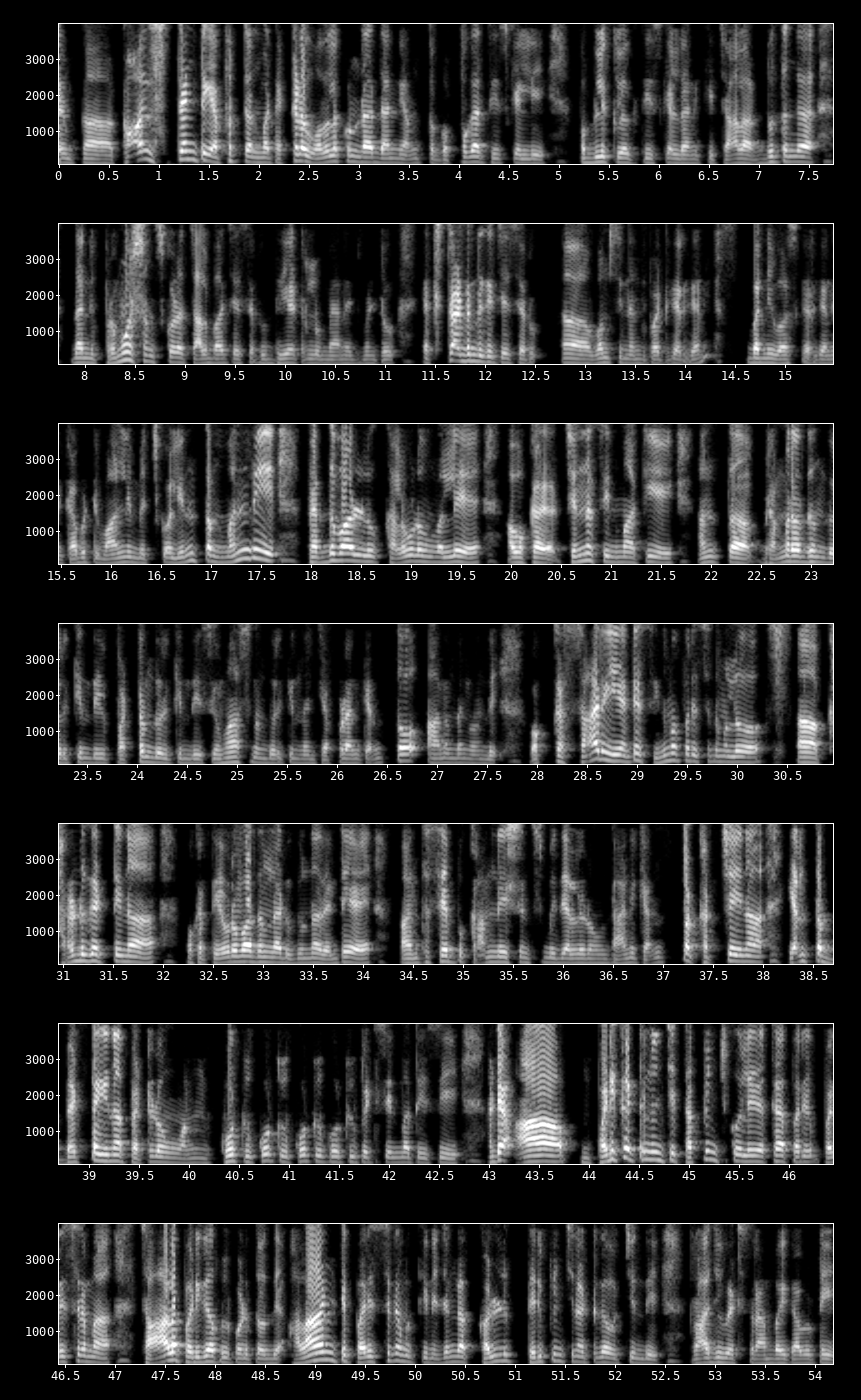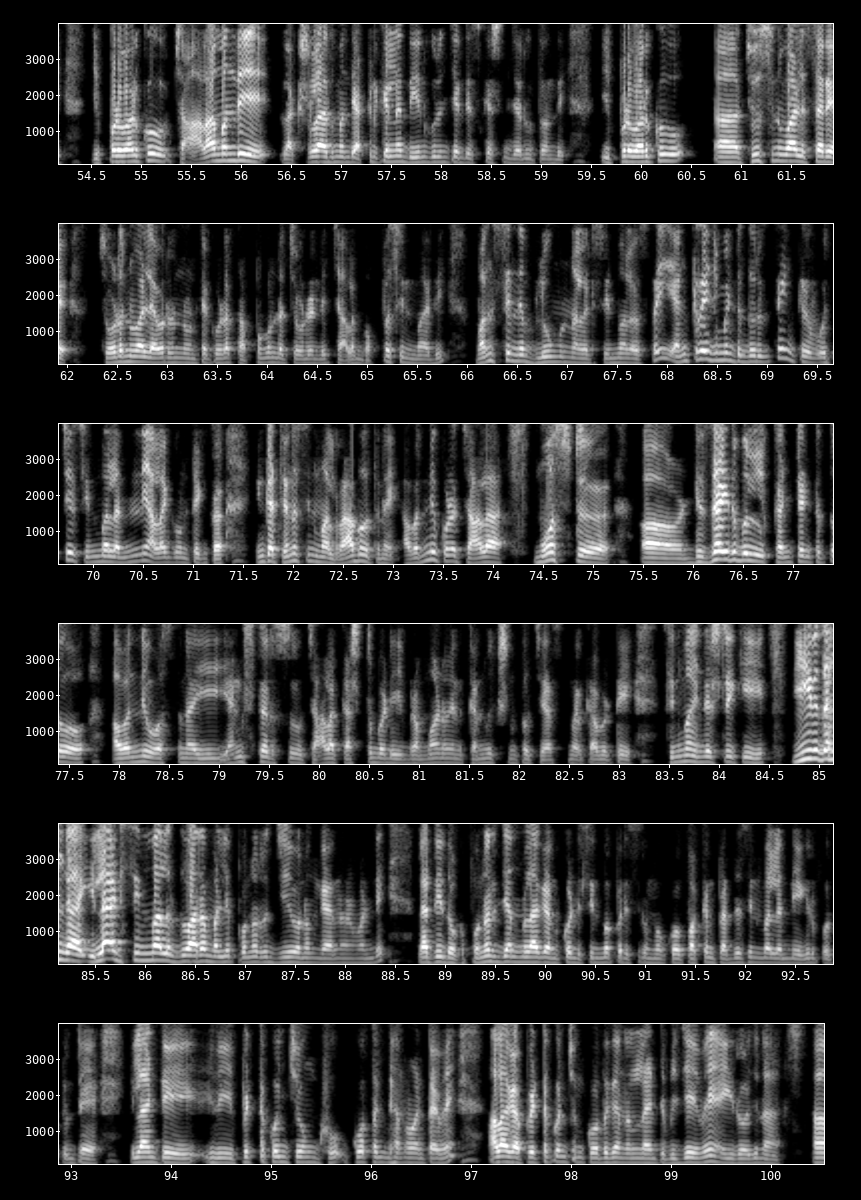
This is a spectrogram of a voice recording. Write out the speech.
కాన్స్టెంట్ ఎఫర్ట్ అన్నమాట. ఎక్కడ వదలకుండా దాన్ని అంత గొప్పగా తీసుకెళ్ళి పబ్లిక్లోకి తీసుకెళ్ళడానికి చాలా అద్భుతంగా దాన్ని ప్రమోషన్స్ కూడా చాలా బాగా చేశారు. థియేటర్లు మేనేజ్మెంట్ ఎక్స్ట్రాడనరీగా చేశారు వంశీ నందిపాటి గారు కానీ బన్నీవాస్ గారు కానీ కాబట్టి వాళ్ళని మెచ్చుకోవాలి. ఇంతమంది పెద్దవాళ్ళు కలవడం వల్లే ఒక చిన్న సినిమాకి అంత బ్రహ్మరథం దొరికింది పట్టం దొరికింది సింహాసనం దొరికింది అని చెప్పడానికి ఎంతో ఆనందంగా ఉంది. ఒక్కసారి అంటే సినిమా పరిశ్రమలో ఆ, కరడుగట్టిన ఒక తీవ్రవాదం లాంటిది అంటే ఎంతసేపు కాంబినేషన్స్ మీద వెళ్ళడం దానికి ఎంత ఖర్చు అయినా ఎంత బెట్ అయినా పెట్టడం వన్ కోట్లు కోట్లు కోట్లు కోట్లు పెట్టి సినిమా తీసి అంటే ఆ పడికట్టు నుంచి తప్పించుకోలేక పరి పరిశ్రమ చాలా పడిగాపులు పడుతోంది. అలాంటి పరిశ్రమకి నిజంగా కళ్ళు తెరిపించినట్టుగా వచ్చింది రాజు వెట్స్ రాంబాయి కాబట్టి. ఇప్పటి వరకు చాలామంది లక్షలాది మంది ఎక్కడికి వెళ్ళినా దీని గురించే డిస్కషన్ జరుగుతోంది. ఇప్పటి వరకు చూసిన వాళ్ళు సరే చూడని వాళ్ళు ఎవరైనా ఉంటే కూడా తప్పకుండా చూడండి. చాలా గొప్ప సినిమా అది. వన్స్ ఇన్ ఎ బ్లూమ్ ఉన్న అలాంటి సినిమాలు వస్తాయి. ఎంకరేజ్మెంట్ దొరికితే ఇంకా వచ్చే సినిమాలన్నీ అలాగే ఉంటాయి. ఇంకా ఇంకా చిన్న సినిమాలు రాబోతున్నాయి. అవన్నీ కూడా చాలా మోస్ట్ డిజైరబుల్ కంటెంట్తో అవన్నీ వస్తున్నాయి. యంగ్స్టర్స్ చాలా కష్టపడి బ్రహ్మాండమైన కన్విక్షన్తో చేస్తున్నారు. కాబట్టి సినిమా ఇండస్ట్రీకి ఈ విధంగా ఇలాంటి సినిమాల ద్వారా మళ్ళీ పునరుజ్జీవనం కానివ్వండి లేకపోతే ఇది ఒక పునర్జన్మలాగా అనుకోండి సినిమా పరిశ్రమ ఒక పక్కన పెద్ద సినిమా సినిమాలన్నీ ఎగిరిపోతుంటే ఇలాంటి ఇవి పిట్ట కొంచెం కూతగనం అంటామే. అలాగా పిట్ట కొంచెం కూతగనం లాంటి విజయమే ఈ రోజున ఆ,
